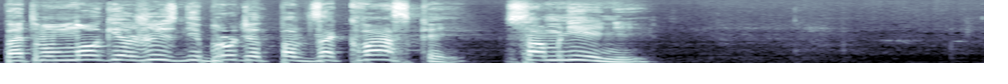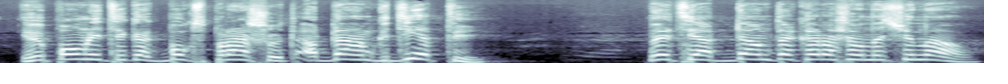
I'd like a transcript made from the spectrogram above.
Поэтому многие жизни бродят под закваской сомнений. И вы помните, как Бог спрашивает, Адам, где ты? Знаете, Адам так хорошо начинал.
